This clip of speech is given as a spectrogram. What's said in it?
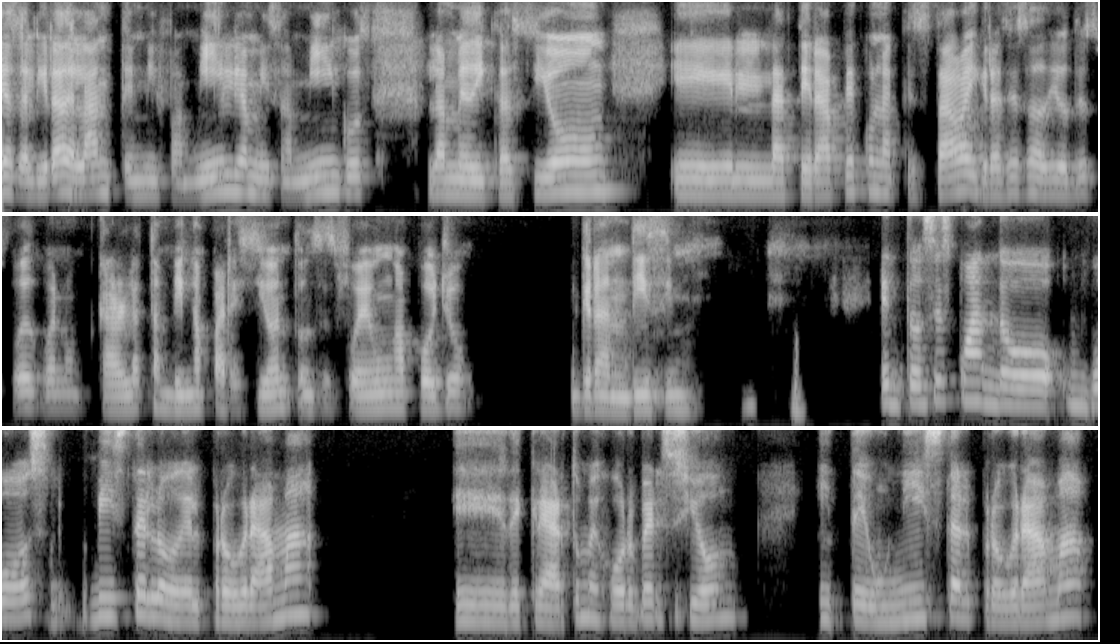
a salir adelante, mi familia, mis amigos, la medicación, eh, la terapia con la que estaba y gracias a Dios después, bueno, Carla también apareció, entonces fue un apoyo grandísimo. Entonces, cuando vos viste lo del programa eh, de crear tu mejor versión y te uniste al programa,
